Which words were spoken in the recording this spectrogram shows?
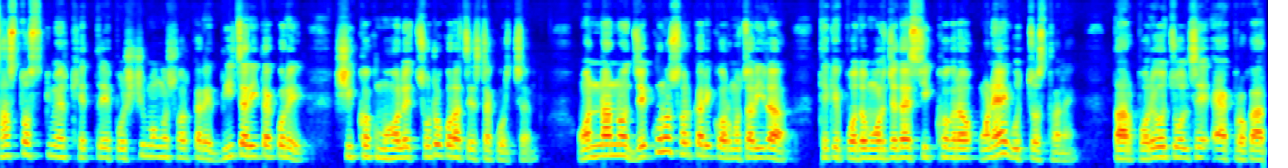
স্বাস্থ্য স্কিমের ক্ষেত্রে পশ্চিমবঙ্গ সরকারের দ্বিচারিতা করে শিক্ষক মহলে ছোট করার চেষ্টা করছেন। অন্যান্য যে কোনো সরকারি কর্মচারীরা থেকে পদমর্যাদায় শিক্ষকরা অনেক উচ্চস্থানে তারপরেও চলছে এক প্রকার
